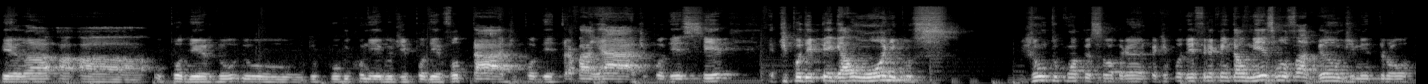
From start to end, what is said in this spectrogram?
pela a, a, o poder do, do, do, público negro de poder votar, de poder trabalhar, de poder ser, de poder pegar um ônibus junto com a pessoa branca, de poder frequentar o mesmo vagão de metrô,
